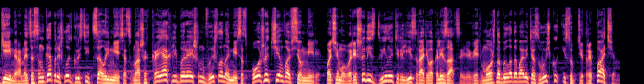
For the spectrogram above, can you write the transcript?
Геймерам из СНГ пришлось грустить целый месяц. В наших краях Liberation вышла на месяц позже, чем во всем мире. Почему вы решили сдвинуть релиз ради локализации? Ведь можно было добавить озвучку и субтитры патчем.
